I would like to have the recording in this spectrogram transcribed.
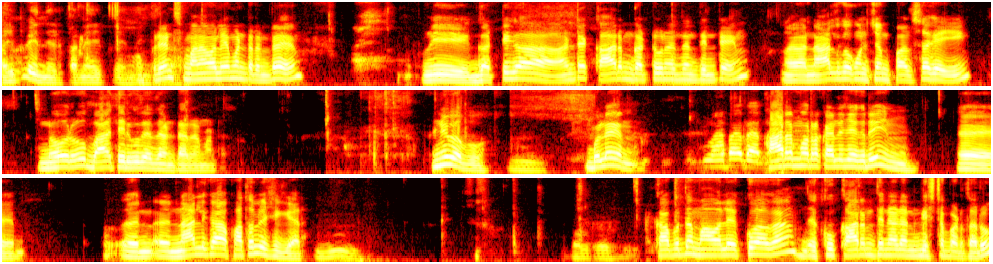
అయిపోయింది పని అయిపోయింది. ఫ్రెండ్స్ మన వాళ్ళు ఏమంటారంటే ఈ గట్టిగా అంటే కారం గట్టి ఉన్నదని తింటే ఆ, నాలుక కొంచెం పలసగా అయ్యి నోరు బాగా తిరుగుతుంది అంటారు అనమాట నీ బాబు బోలే కారం మొర్ర కళ్ళు జగరి ఏ, ఏ, నాలుక పతలు కాకపోతే మా వాళ్ళు ఎక్కువగా ఎక్కువ కారం తినడానికి ఇష్టపడతారు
